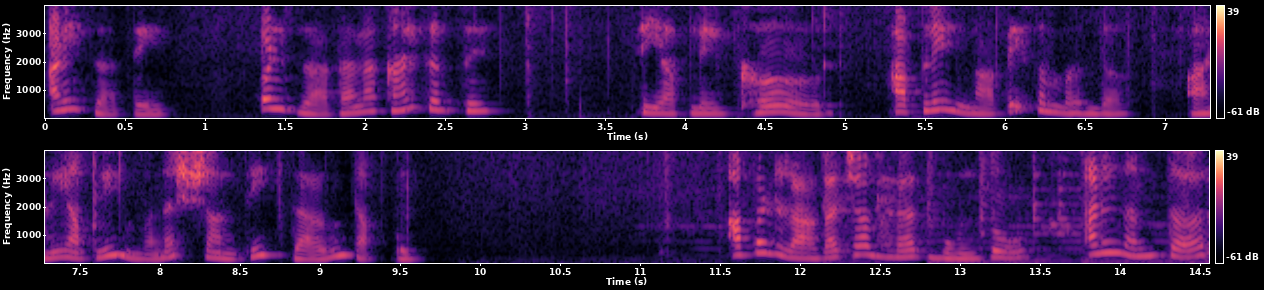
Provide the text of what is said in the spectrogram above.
आणि जाते. पण जाताना काय करते? ती आपले घर आपले नातेसंबंध आणि आपली मनशांती जाळून टाकते. आपण रागाच्या भरात बोलतो आणि नंतर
